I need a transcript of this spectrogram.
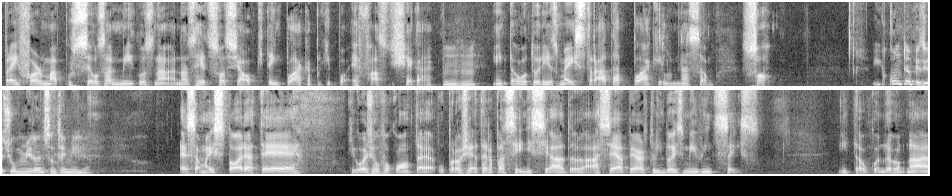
para informar para os seus amigos na, nas redes sociais que tem placa, porque é fácil de chegar. Uhum. Então o turismo é estrada, placa e iluminação. Só. E quanto tempo existe o Mirante Santa Emília? Essa é uma história até que hoje eu vou contar. O projeto era para ser iniciado, a ser aberto em 2026. Então, quando eu, na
